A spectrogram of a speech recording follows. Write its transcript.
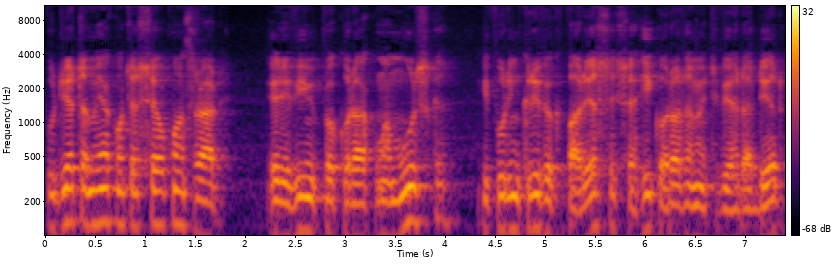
Podia também acontecer ao contrário. Ele vinha me procurar com a música e, por incrível que pareça, isso é rigorosamente verdadeiro,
